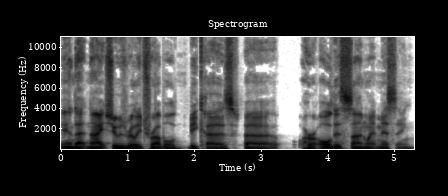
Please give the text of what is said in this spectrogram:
And that night she was really troubled because uh, her oldest son went missing.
